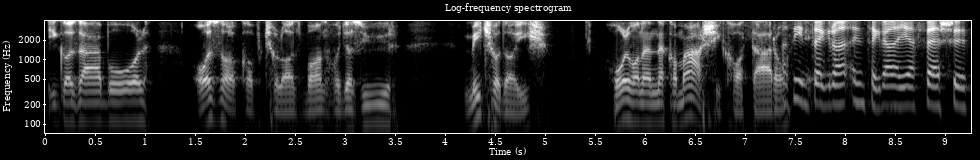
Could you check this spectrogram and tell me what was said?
igazából azzal kapcsolatban, hogy az űr micsoda is, hol van ennek a másik határa? Az integra, integrálja felső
